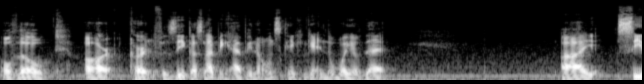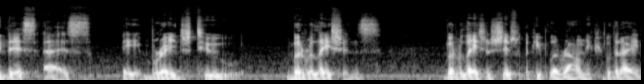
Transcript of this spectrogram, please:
Although our current physique, us not being happy in our own skin, can get in the way of that. I see this as a bridge to build relations, build relationships with the people around me, people that I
